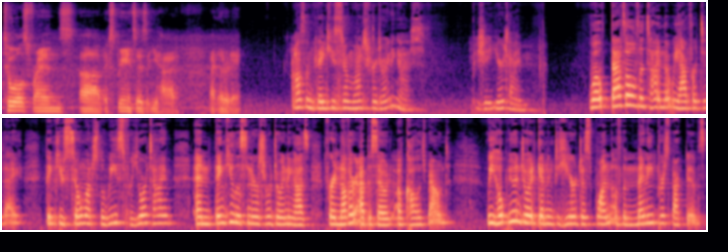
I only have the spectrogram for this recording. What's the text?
tools, friends, uh, experiences that you had at Notre Dame. Awesome. Thank you so much for joining us. Appreciate your time. Well, that's all the time that we have for today. Thank you so much, Luis, for your time, and thank you, listeners, for joining us for another episode of College Bound. We hope you enjoyed getting to hear just one of the many perspectives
